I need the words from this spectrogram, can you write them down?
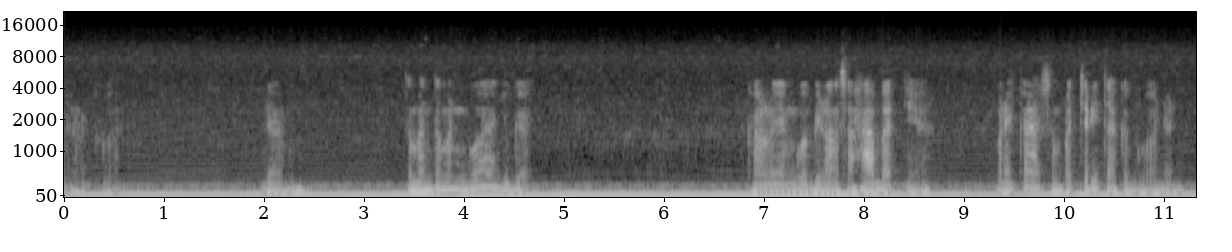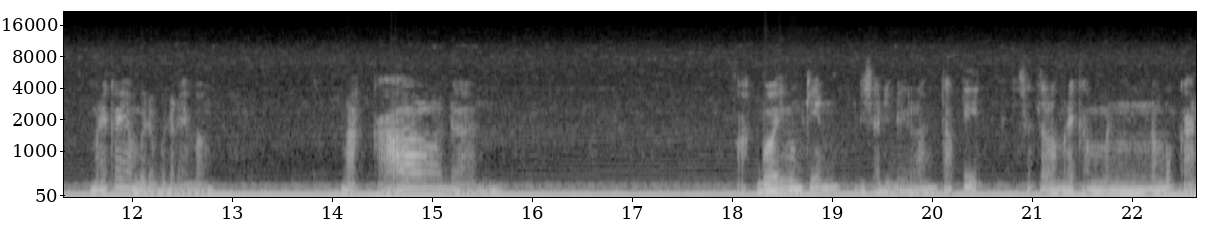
menurut gue dan teman-teman gue juga kalau yang gue bilang sahabat ya mereka sempat cerita ke gue dan mereka yang benar-benar emang nakal dan fuckboy mungkin bisa dibilang. Tapi setelah mereka menemukan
